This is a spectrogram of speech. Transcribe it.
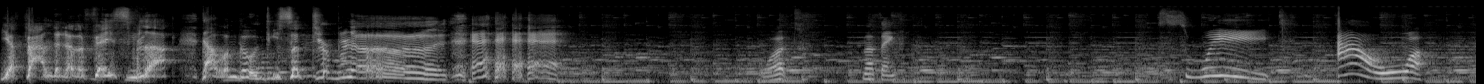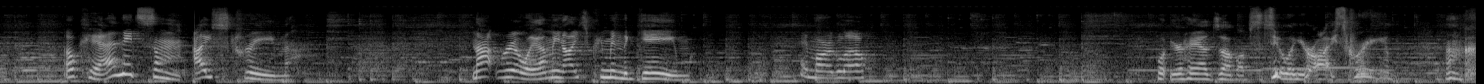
You found another face block. Now I'm going to suck your blood. what? Nothing. Sweet. Ow. Okay, I need some ice cream. Not really, I mean ice cream in the game. Hey, Margalo. Put your hands up, I'm stealing your ice cream. okay,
